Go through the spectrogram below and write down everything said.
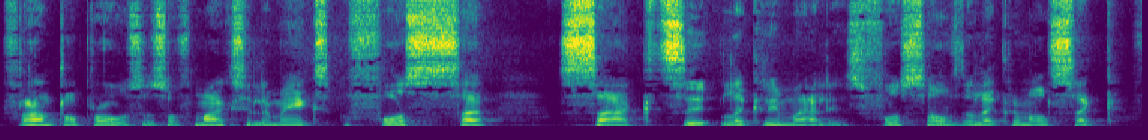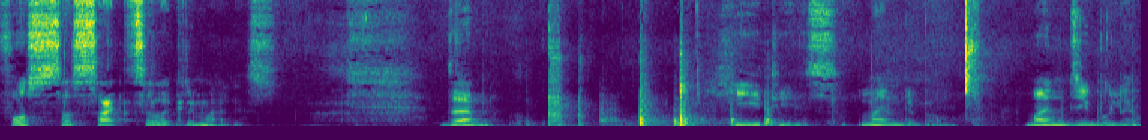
frontal process of maxilla makes fossa sacci lacrimalis, fossa of the lacrimal sac, fossa sacci lacrimalis. Then here it is, mandible, mandibula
